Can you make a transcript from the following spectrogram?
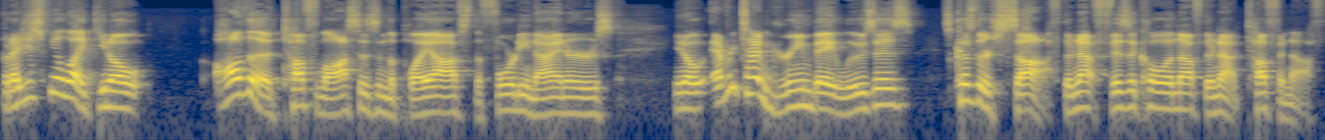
But I just feel like you know all the tough losses in the playoffs, the 49ers, you know, every time Green Bay loses, it's because they're soft. They're not physical enough. They're not tough enough.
